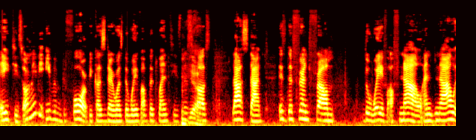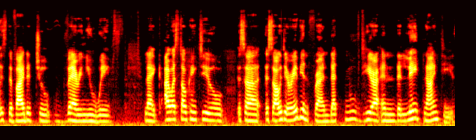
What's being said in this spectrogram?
80s, or maybe even before because there was the wave of the 20s discussed yeah. last time, is different from the wave of now. And now is divided to very new waves. Like I was talking to a, a Saudi Arabian friend that moved here in the late 90s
